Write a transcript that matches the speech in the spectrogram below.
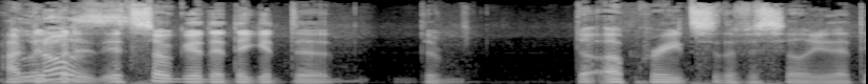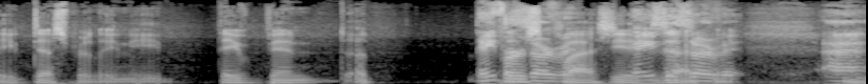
I but knows? it's so good that they get the the the upgrades to the facility that they desperately need. They've been a They First deserve class, it. yeah, they exactly. deserve it. Uh,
